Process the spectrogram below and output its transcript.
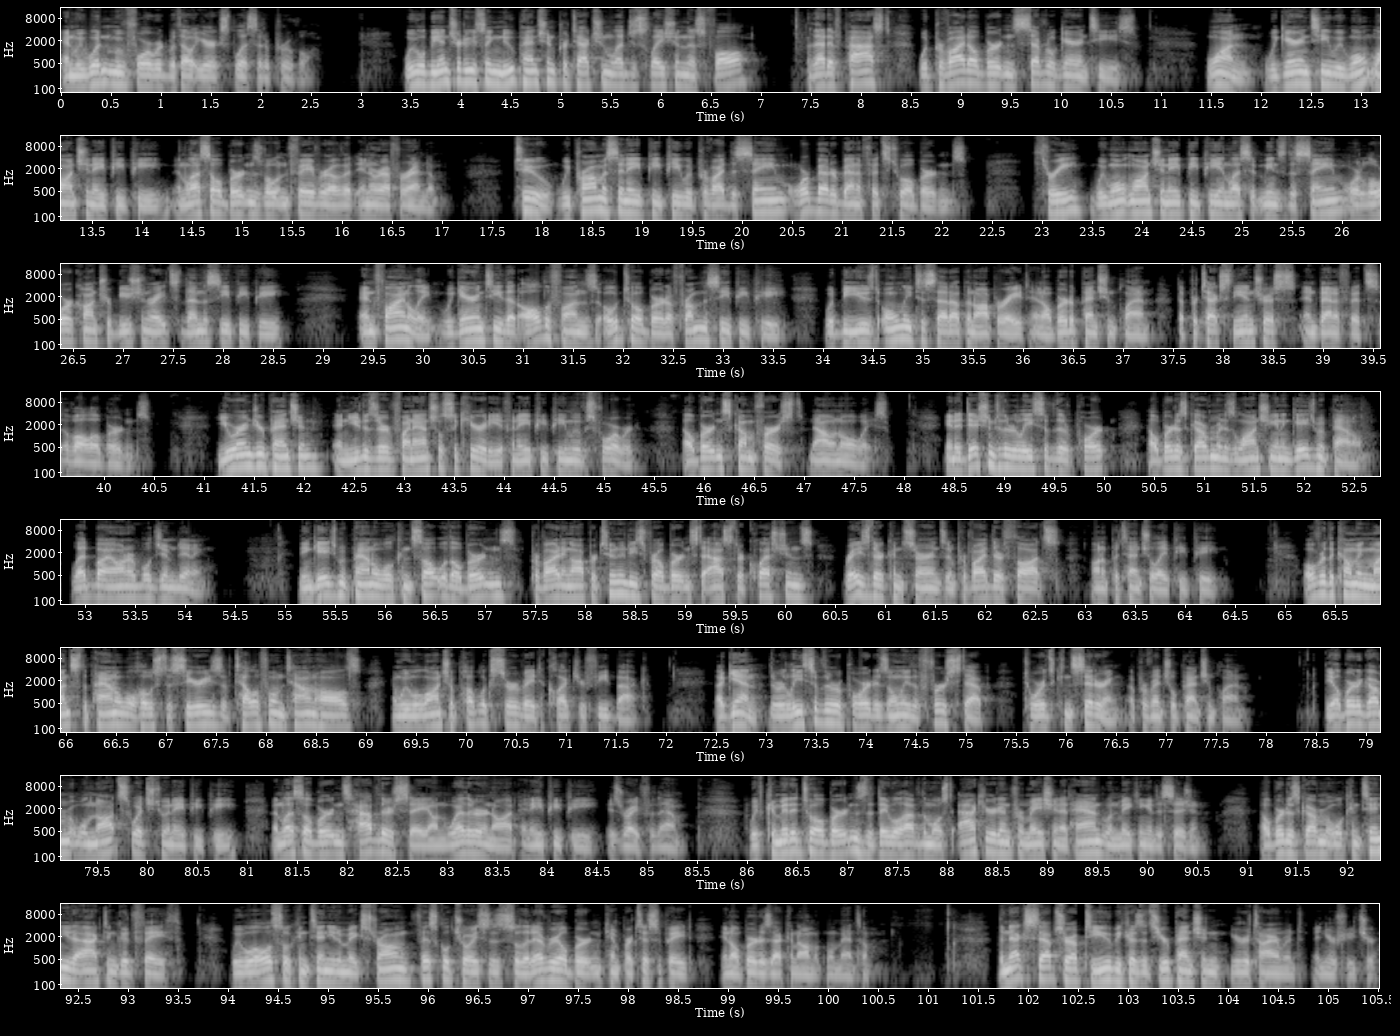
And we wouldn't move forward without your explicit approval. We will be introducing new pension protection legislation this fall that, if passed, would provide Albertans several guarantees. One, we guarantee we won't launch an APP unless Albertans vote in favor of it in a referendum. Two, we promise an APP would provide the same or better benefits to Albertans. Three, we won't launch an APP unless it means the same or lower contribution rates than the CPP. And finally, we guarantee that all the funds owed to Alberta from the CPP would be used only to set up and operate an Alberta pension plan that protects the interests and benefits of all Albertans. You earned your pension, and you deserve financial security if an APP moves forward. Albertans come first, now and always. In addition to the release of the report, Alberta's government is launching an engagement panel led by Honourable Jim Dinning. The engagement panel will consult with Albertans, providing opportunities for Albertans to ask their questions, raise their concerns, and provide their thoughts on a potential APP. Over the coming months, the panel will host a series of telephone town halls, and we will launch a public survey to collect your feedback. Again, the release of the report is only the first step towards considering a provincial pension plan. The Alberta government will not switch to an APP unless Albertans have their say on whether or not an APP is right for them. We've committed to Albertans that they will have the most accurate information at hand when making a decision. Alberta's government will continue to act in good faith. We will also continue to make strong fiscal choices so that every Albertan can participate in Alberta's economic momentum. The next steps are up to you because it's your pension, your retirement, and your future.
